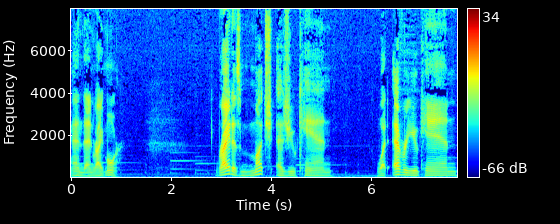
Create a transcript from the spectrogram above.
And then write more. Write as much as you can, whatever you can,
